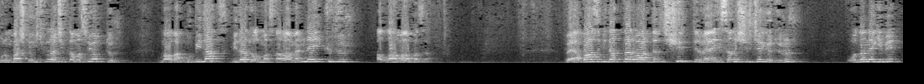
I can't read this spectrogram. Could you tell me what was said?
Bunun başka hiçbir açıklaması yoktur. Ama bak bu bidat, bidat olmasına rağmen ne? Küfür. Allah muhafaza. Veya bazı bidatlar vardır, şirktir veya insanı şirke götürür. O da ne gibi?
